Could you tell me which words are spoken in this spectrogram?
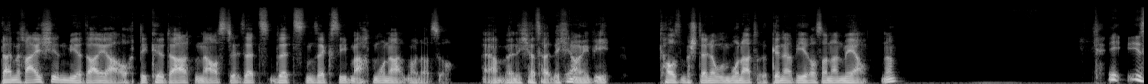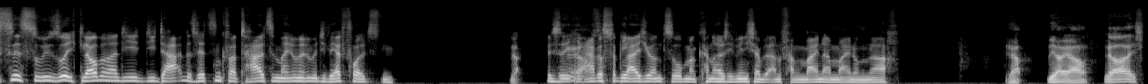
dann reichen mir da ja auch dicke Daten aus den letzten, letzten sechs, sieben, acht Monaten oder so. Ja, wenn ich jetzt halt nicht ja. irgendwie 1000 Bestellungen im Monat generiere, sondern mehr. Ne? Ist es sowieso, ich glaube immer, die, die Daten des letzten Quartals sind immer, immer die wertvollsten. Ja. Diese ja. Jahresvergleiche und so, man kann relativ wenig damit anfangen, meiner Meinung nach. Ja, ja, ja. Ja, ich,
